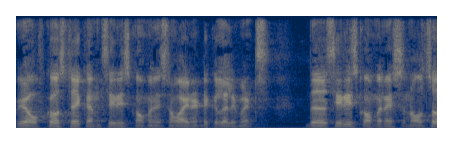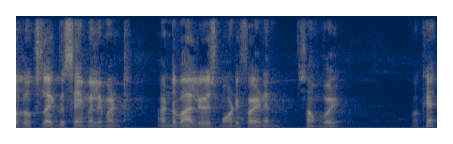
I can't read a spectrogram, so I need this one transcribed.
we have of course taken series combination of identical elements. The series combination also looks like the same element and the value is modified in some way. Okay.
